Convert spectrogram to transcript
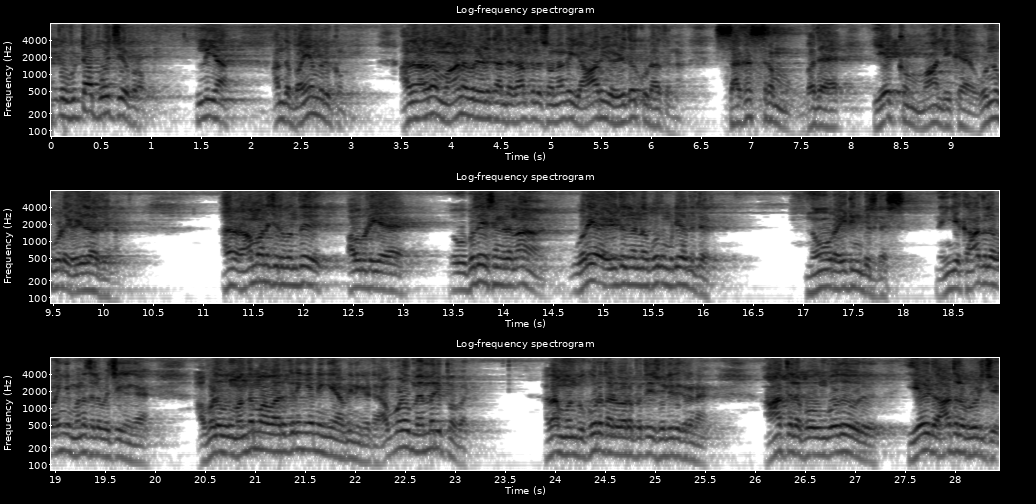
இப்ப விட்டா போச்சு அப்புறம். இல்லையா? அந்த பயம் இருக்கும். அதனாலதான் மாணவர்களுக்கு அந்த காலத்துல சொன்னாங்க யாரும் எழுதக்கூடாதுன்னா. சகசிரம் வத ஏக்கம் மாலிக்க ஒண்ணு கூட எழுதாதுன்னா. ஆனா ராமானுஜர் வந்து அவருடைய உபதேசங்கள் எல்லாம் ஒரே எழுதுங்கன்ன போது முடியாதுட்டார் நோ ரைட்டிங் பிஸ்னஸ் நீங்க காதல வாங்கி மனசுல வச்சுக்கோங்க. அவ்வளவு மந்தமாவா இருக்கிறீங்க நீங்க அப்படின்னு கேட்டார். அவ்வளவு மெமரி பவர் அதான் முன்பு கூறத்தாழ்வாரை பத்தி சொல்லியிருக்கிறேன். ஆத்துல போகும்போது ஒரு ஏழு ஆத்துல போயிடுச்சு.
